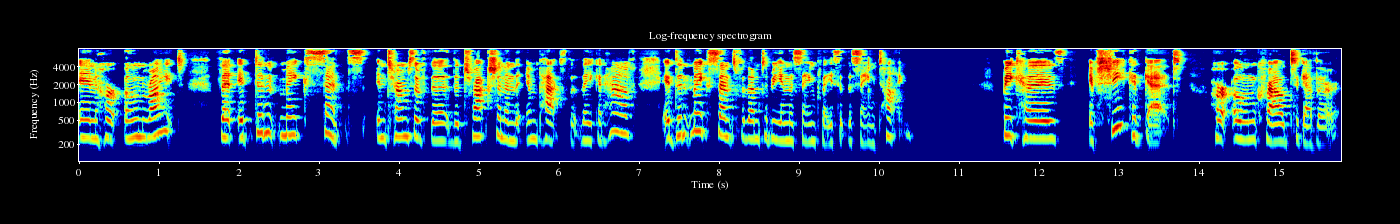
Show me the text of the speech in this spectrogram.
in her own right, that it didn't make sense in terms of the, the traction and the impact that they could have. It didn't make sense for them to be in the same place at the same time. Because if she could get her own crowd together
